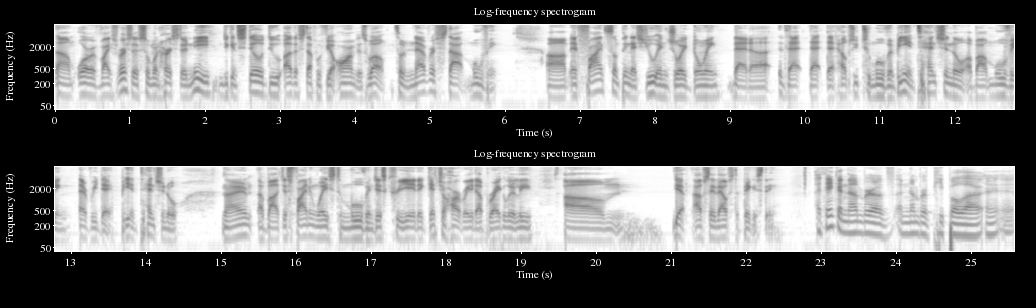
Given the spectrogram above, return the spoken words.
Um, or vice versa. If someone hurts their knee you can still do other stuff with your arms as well. So never stop moving. Um, and find something that you enjoy doing that uh, that that that helps you to move and be intentional about moving every day. Be intentional right? About just finding ways to move and just create it, get your heart rate up regularly. Um, yeah, I would say that was the biggest thing. I think a number of a number of people, uh, uh,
